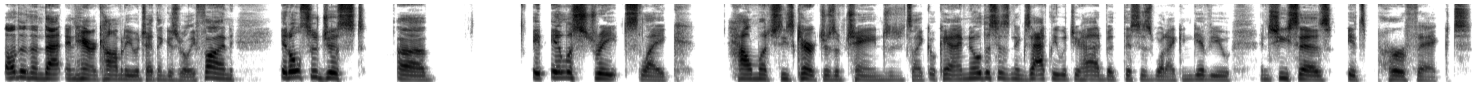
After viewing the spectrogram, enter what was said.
other than that inherent comedy, which I think is really fun, it also just uh, it illustrates like how much these characters have changed. It's like, okay, I know this isn't exactly what you had, but this is what I can give you. And she says it's perfect.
